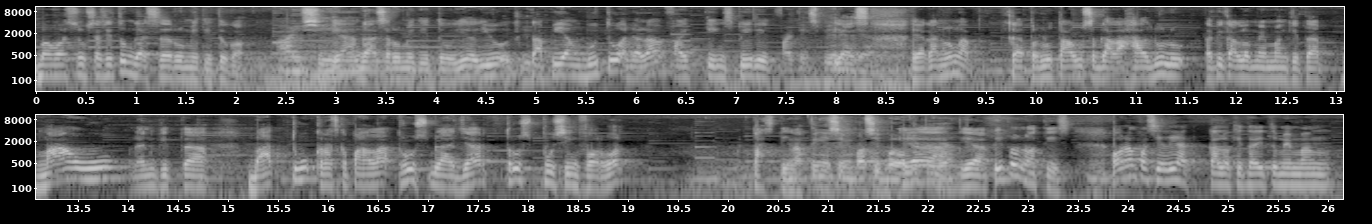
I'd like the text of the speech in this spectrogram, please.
bahwa sukses itu nggak serumit itu kok. I see. ya nggak serumit itu. Ya you tapi yang butuh adalah fighting spirit. Fighting spirit yes. ya. ya kan lu nggak nggak perlu tahu segala hal dulu. Tapi kalau memang kita mau dan kita batu keras kepala terus belajar terus pushing forward pasti Nothing is impossible gitu ya. ya. ya people notice. Orang pasti lihat kalau kita itu memang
